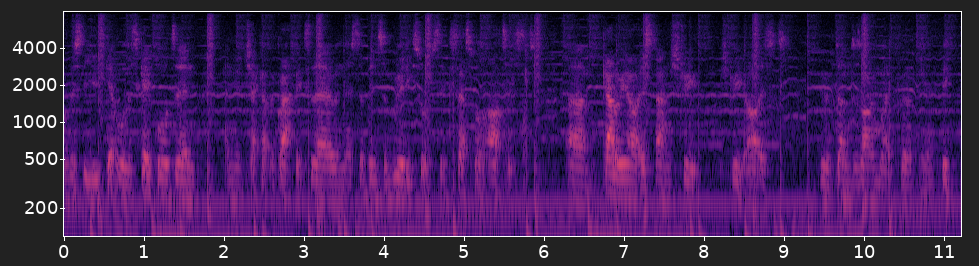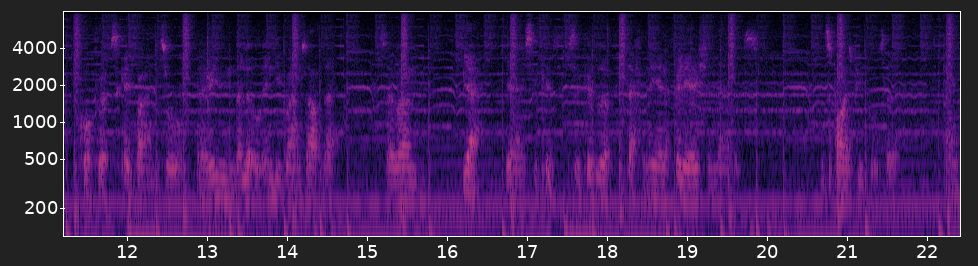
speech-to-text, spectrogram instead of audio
Obviously, you'd get all the skateboards in, and you'd check out the graphics there. And there's been some really sort of successful artists, um, gallery artists and street street artists who have done design work for you know big corporate skate brands or you know even the little indie brands out there. So um, yeah, yeah, it's a good it's a good look. Definitely an affiliation there that inspires people to, to paint.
